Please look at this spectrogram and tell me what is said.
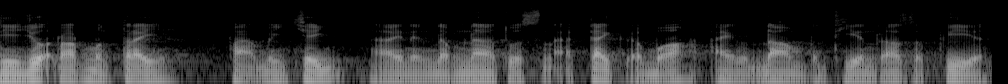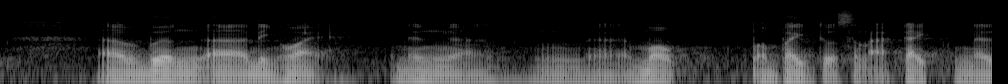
នាយករដ្ឋមន្ត្រី ហ្វាមីជីងហើយនឹងដំណើរទស្សនកិច្ចរបស់ឯកឧត្តមប្រធានរដ្ឋសភាវឿងឌីងហួយនឹងមកបំពេញទស្សនកិច្ចនៅ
